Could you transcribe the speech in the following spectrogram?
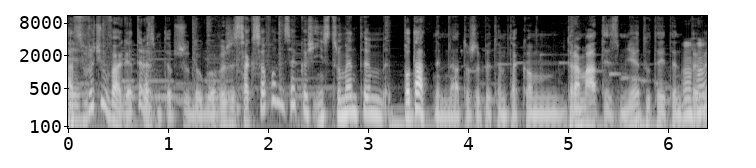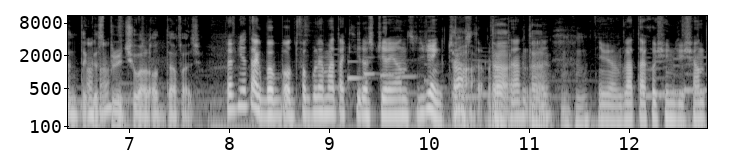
A Y, zwróć uwagę, teraz mi to przyszło do głowy, że saksofon jest jakoś instrumentem podatnym na to, żeby ten taką dramatyzm, nie? Tutaj ten Mhm, pewien tego mhm. spiritual oddawać. Pewnie tak, bo, bo w ogóle ma taki rozdzierający dźwięk często, tak, prawda? tak, tak. Mhm. nie wiem, w latach 80.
